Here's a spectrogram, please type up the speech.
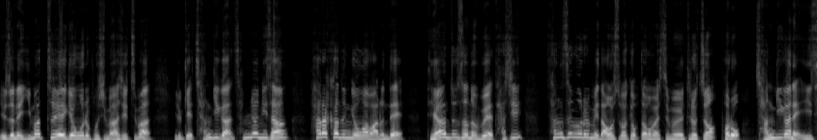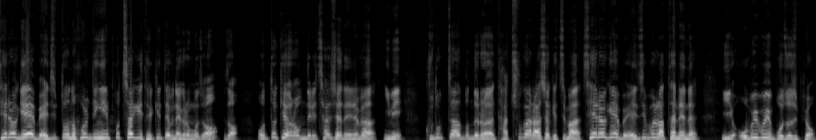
예전에 이마트의 경우를 보시면 아시겠지만 이렇게 장기간 3년 이상 하락하는 경우가 많은데 대한전선은 왜 다시 상승 흐름이 나올 수밖에 없다고 말씀을 드렸죠? 바로 장기간에 이 세력의 매집 또는 홀딩이 포착이 됐기 때문에 그런 거죠. 그래서 어떻게 여러분들이 찾으셔야 되냐면 이미 구독자분들은 다 추가를 하셨겠지만 세력의 매집을 나타내는 이 OBV 보조지표,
